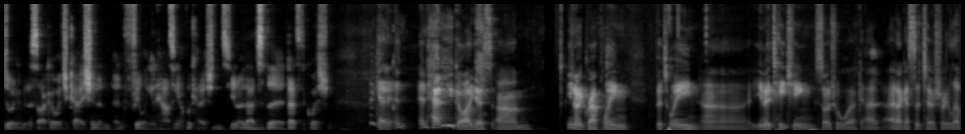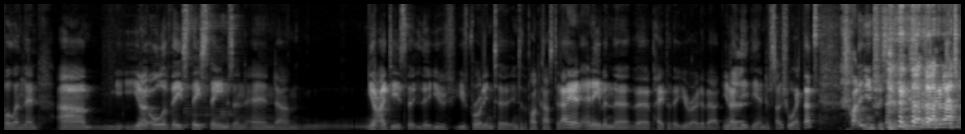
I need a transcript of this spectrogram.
doing a bit of psychoeducation and, and filling in housing applications. You know, that's the that's the question. Okay, and and how do you go? I guess um, you know, grappling between uh, you know teaching social work at, at I guess a tertiary level, and then um, y- you know all of these these themes and and um, you know ideas that, that you've you've brought into into the podcast today, and, and even the the paper that you wrote about you know the, the end of social work. That's it's quite an interesting thing because I can imagine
